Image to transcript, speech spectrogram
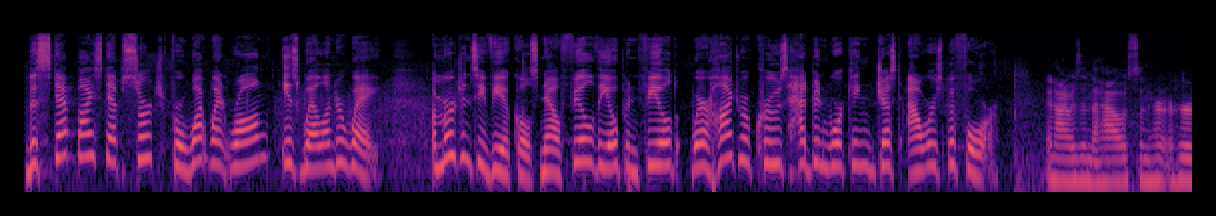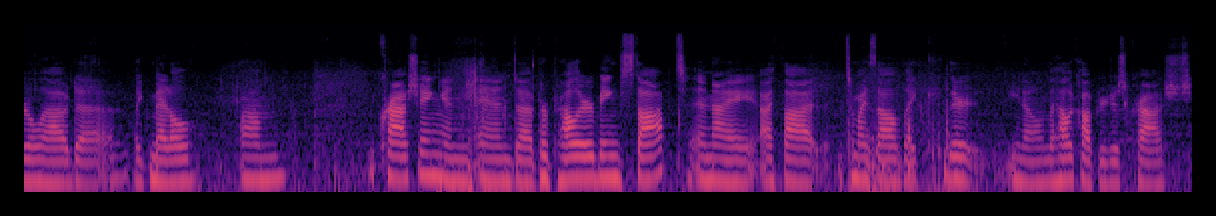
The step by step search for what went wrong is well underway. Emergency vehicles now fill the open field where hydro crews had been working just hours before. And I was in the house and heard, heard a loud, uh, like metal um, crashing and and uh, propeller being stopped. And I I thought to myself like there, you know, the helicopter just crashed.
